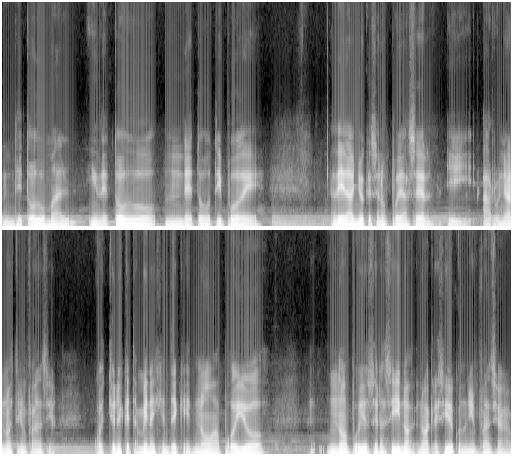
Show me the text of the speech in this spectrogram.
de todo mal y de todo, de todo tipo de, de daño que se nos puede hacer y arruinar nuestra infancia. Cuestiones que también hay gente que no ha podido no ha podido ser así, no, no ha crecido con una infancia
